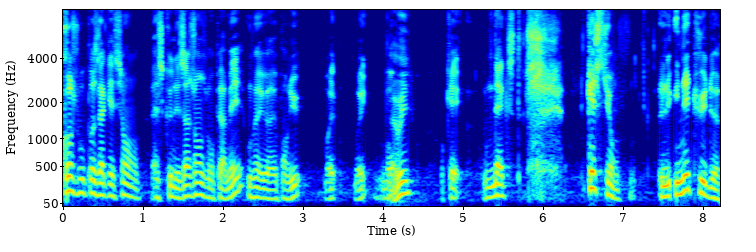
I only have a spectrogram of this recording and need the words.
quand je vous pose la question, est-ce que les agences vont permettre Vous m'avez répondu oui, oui. Bon. Ben oui. OK. Next. Question. Une étude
